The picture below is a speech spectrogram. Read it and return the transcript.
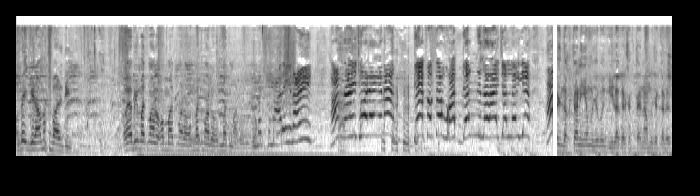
अबे गिरा मत बाल्टी ओए अभी मत मारो अब मत मारो अब मत मारो अब मत मारो। मत मारेंगे नहीं हम नहीं छोड़ेंगे नहीं। देखो तो बहुत जंग लड़ाई चल रही है। हम लगता नहीं है मुझे कोई गीला कर सकता है ना मुझे कलर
